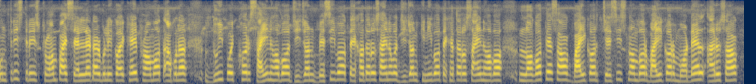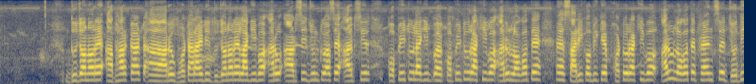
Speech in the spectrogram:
ঊনত্ৰিছ ত্ৰিছ ফৰ্ম পাই চেল লেটাৰ বুলি কয়। সেই ফৰ্মত আপোনাৰ দুই পক্ষৰ চাইন হ'ব যিজন বেচিব তেখেতৰো চাইন হ'ব যিজন কিনিব তেখেতৰো চাইন হ'ব। লগতে চাওক বাইকৰ চেচিছ নম্বৰ বাইকৰ মডেল আৰু চাওক দুজনৰে আধাৰ কাৰ্ড আৰু ভোটাৰ আই ডি দুজনৰে লাগিব আৰু আৰ চি যোনটো আছে আৰ চিৰ কপিটো লাগিব কপিটো ৰাখিব আৰু লগতে চাৰি কপিকে ফটো ৰাখিব আৰু লগতে ফ্ৰেণ্ডছ যদি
